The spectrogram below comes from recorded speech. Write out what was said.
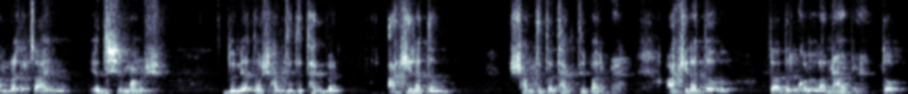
আমরা চাই এদেশের মানুষ দুনিয়াতেও শান্তিতে থাকবে, আখিরাতেও শান্তিতে থাকতে পারবে। আখিরাতেও তাদের কল্যাণ হবে। তো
